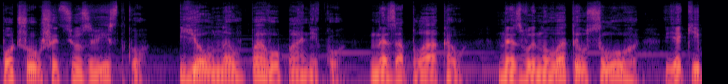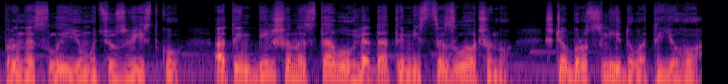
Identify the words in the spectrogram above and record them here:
Почувши цю звістку, Йов не впав у паніку, не заплакав, не звинуватив слуг, які принесли йому цю звістку, а тим більше не став оглядати місце злочину, щоб розслідувати його,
